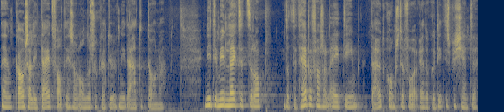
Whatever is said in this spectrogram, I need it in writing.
en causaliteit valt in zo'n onderzoek natuurlijk niet aan te tonen. Niettemin lijkt het erop dat het hebben van zo'n E-team de uitkomsten voor endocarditispatiënten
